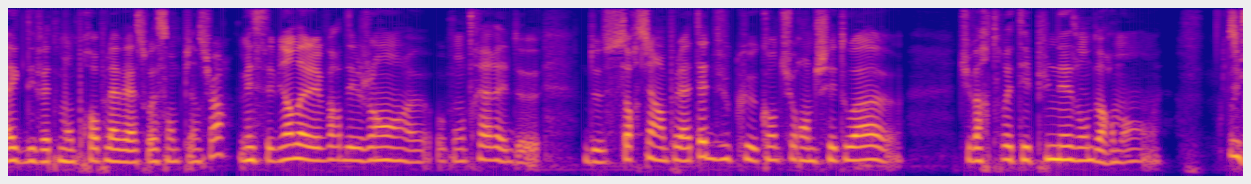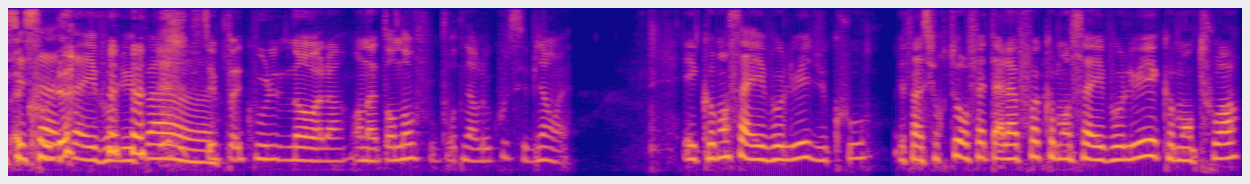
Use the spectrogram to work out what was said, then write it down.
avec des vêtements propres lavés à 60 bien sûr, mais c'est bien d'aller voir des gens euh, au contraire et de sortir un peu la tête vu que quand tu rentres chez toi, euh, tu vas retrouver tes punaises en dormant. Oui, c'est ça, ça évolue pas. Euh. c'est pas cool. Non, voilà. En attendant, faut, pour tenir le coup, c'est bien, ouais. Et comment ça a évolué du coup? Enfin, surtout en fait, à la fois comment ça a évolué et comment toi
